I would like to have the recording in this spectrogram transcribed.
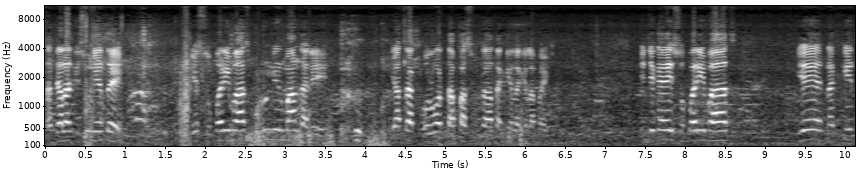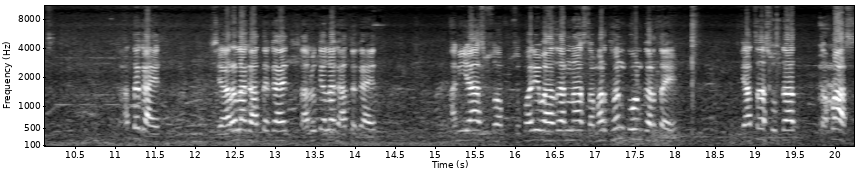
सध्याला दिसून येत आहे हे सुपारीबाज कुठून निर्माण झाले याचा खोलवर तपास सुद्धा आता केला गेला पाहिजे. हे जे काही सुपारीबाज हे नक्कीच घातक आहेत. शहराला घातक आहेत तालुक्याला घातक आहेत. आणि या सुपारी सुपारीबाजांना समर्थन कोण करत आहे त्याचा सुद्धा तपास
